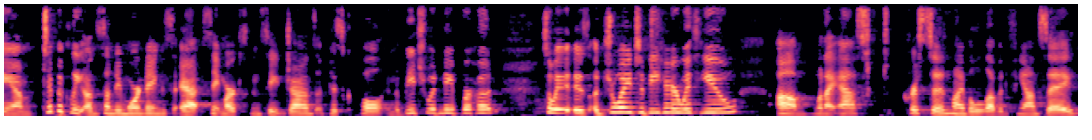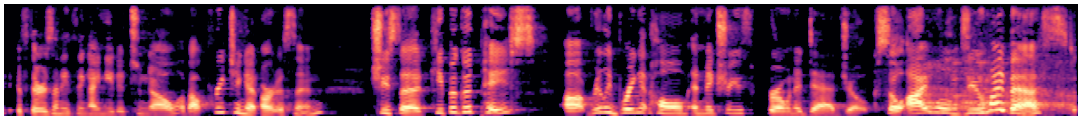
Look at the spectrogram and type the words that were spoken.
am typically on Sunday mornings at St. Mark's and St. John's Episcopal in the Beechwood neighborhood. So it is a joy to be here with you. Um, when I asked Kristen, my beloved fiance, if there's anything I needed to know about preaching at Artisan, she said, keep a good pace, uh, really bring it home, and make sure you throw in a dad joke. So I will do my best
